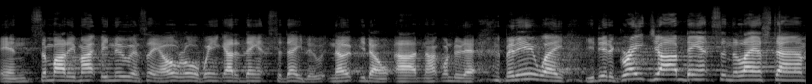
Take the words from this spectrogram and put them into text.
And somebody might be new and saying, oh, Lord, we ain't got to dance today, do it? Nope, you don't. I'm not going to do that. But anyway, you did a great job dancing the last time.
